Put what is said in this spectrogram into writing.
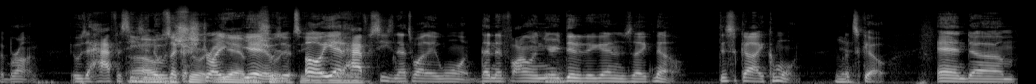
LeBron. It was a half a season. Oh, it it was, was like a a, strike. yeah, Yeah, it was it was. A, season. oh, he had Yeah. half a season. That's why they won. Then the following year, he did it again. It was like, no, this guy, come on, Yeah. let's go. And um,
